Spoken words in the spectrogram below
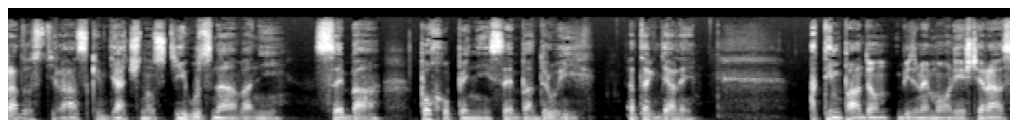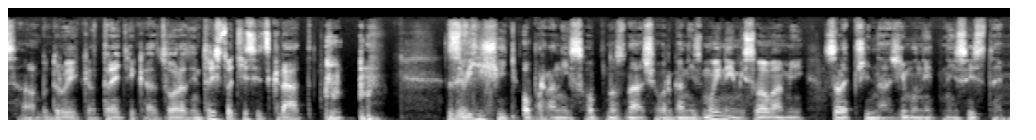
radosti, láske, vďačnosti, uznávaní seba, pochopení seba, druhých a tak ďalej. A tým pádom by sme mohli ešte raz, alebo druhýkrát, tretíkrát, zvorazniť 300 tisíc krát zvýšiť obranný schopnosť nášho organizmu, inými slovami zlepšiť náš imunitný systém.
